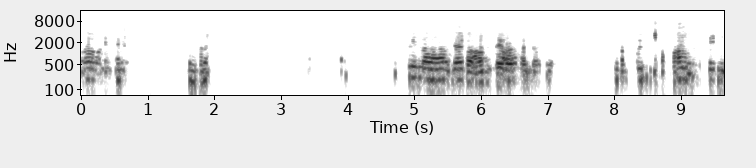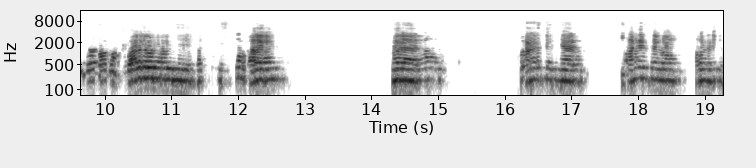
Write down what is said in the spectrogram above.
வடலூர் பகுதி மன்னர் அவர்களுக்கு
